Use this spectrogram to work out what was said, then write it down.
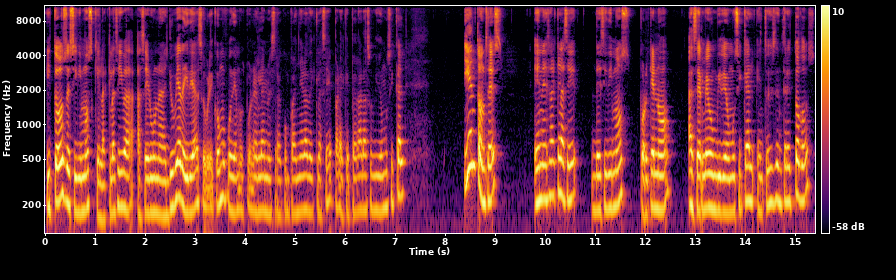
Y todos decidimos que la clase iba a ser una lluvia de ideas sobre cómo podíamos ponerle a nuestra compañera de clase para que pegara su video musical. Y entonces, en esa clase decidimos, ¿por qué no?, hacerle un video musical. Entonces, entre todos,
